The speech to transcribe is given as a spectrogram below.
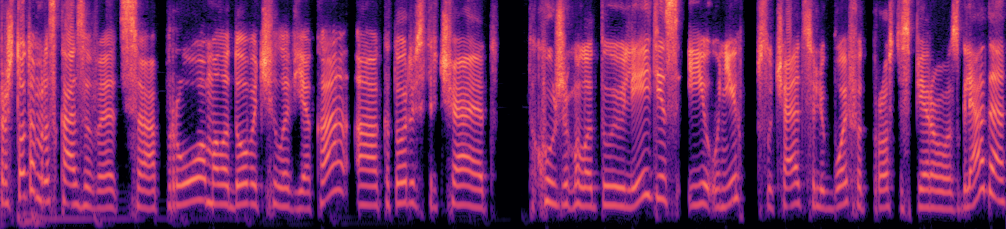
Про что там рассказывается? Про молодого человека, а, который встречает такую же молодую ледис, и у них случается любовь вот просто с первого взгляда,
